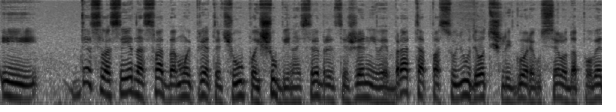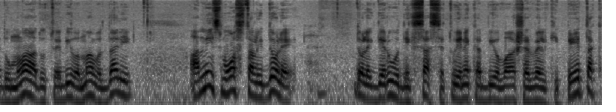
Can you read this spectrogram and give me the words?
I desila se jedna svadba, moj prijatelj Čupo i Šubina iz Srebrenice ženive brata, pa su ljudi otišli gore u selo da povedu mladu, to je bilo malo dalje, a mi smo ostali dole, dole gdje rudnik sase, tu je nekad bio vašer veliki petak,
